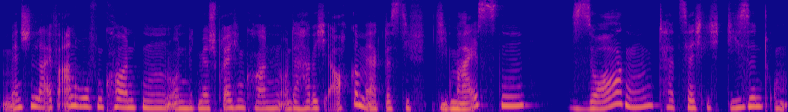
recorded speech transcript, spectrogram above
Menschen live anrufen konnten und mit mir sprechen konnten. Und da habe ich auch gemerkt, dass die, die meisten Sorgen tatsächlich die sind um,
